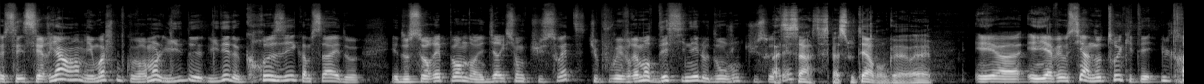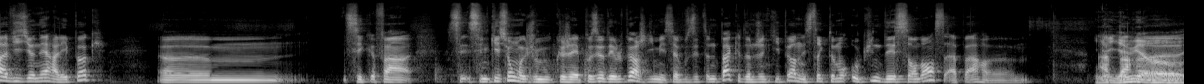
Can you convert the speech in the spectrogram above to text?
euh, c'est rien, hein, mais moi je trouve que vraiment l'idée de, creuser comme ça et de, et de se répandre dans les directions que tu souhaites, tu pouvais vraiment dessiner le donjon que tu Bah, souhaitais. c'est ça, ça se passe sous terre, donc euh, ouais. Et euh, et il y avait aussi un autre truc qui était ultra visionnaire à l'époque. Euh, c'est que, enfin, c'est une question moi, que je me- que j'avais posée aux développeurs. Je dis, mais ça vous étonne pas que Dungeon Keeper n'ait strictement aucune descendance à part, euh, Il y a, eu euh,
